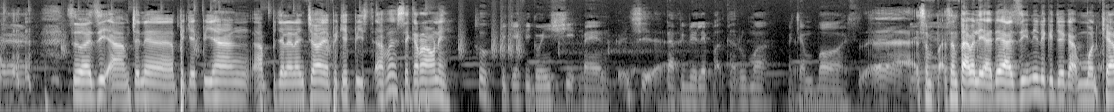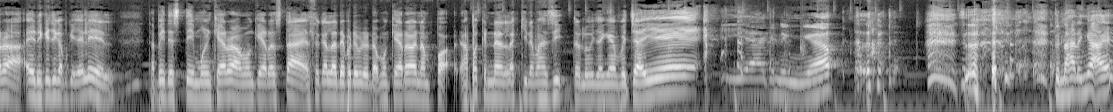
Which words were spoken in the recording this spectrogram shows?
So Aziz uh, macam mana PKP yang uh, perjalanan lancar Yang PKP apa second round ni? Huh, PKP going shit man. Shit Tapi bila lepak kat rumah macam bos. uh, Sempat sempat balik ada Aziz ni dia kerja kat Monkera Eh dia kerja kat Bukit Jalil Tapi dia stay Monkera Monkera style So kalau daripada budak Monkera Nampak apa kenal lelaki nama Haziq Tolong jangan percaya Iya, kena ngap. So Tu nak dengar eh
